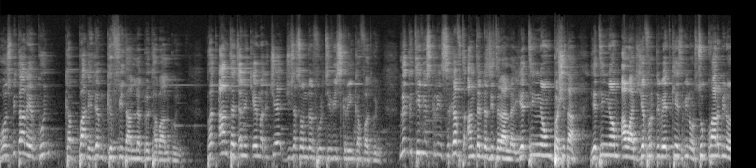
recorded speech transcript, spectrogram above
ሆስፒታል ሄድኩኝ። ከባድ የደም ግፊት አለብህ ተባልኩኝ። በጣም ተጨንቄ መጥቼ Jesus Wonderful TV screen ከፈትኩኝ። ልክ TV screen ስከፍት አንተ እንደዚህ ትላለህ። የትኛውም በሽታ የትኛውም አዋጅ፣ የፍርድ ቤት case ቢኖር፣ ስኳር ቢኖር፣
